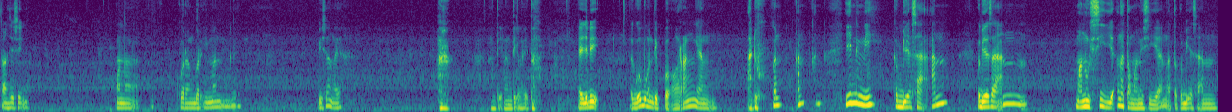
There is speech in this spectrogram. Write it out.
transisinya. Mana kurang beriman gitu. bisa nggak ya? Aduh nanti nantilah itu. Ya jadi gue bukan tipe orang yang aduh kan kan kan. Ini nih kebiasaan kebiasaan manusia nggak tahu manusia nggak tahu kebiasaan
